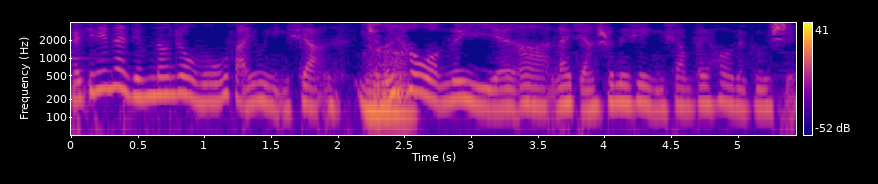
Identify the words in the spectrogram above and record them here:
而今天在节目当中，我们无法用影像，只能用我们的语言啊来讲述那些影像背后的故事。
